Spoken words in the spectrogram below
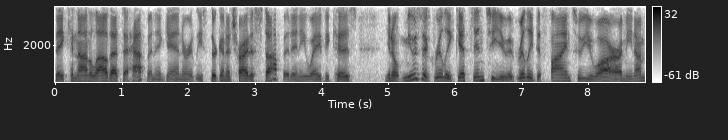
they cannot allow that to happen again, or at least they're going to try to stop it anyway because you know music really gets into you. It really defines who you are. I mean, I'm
